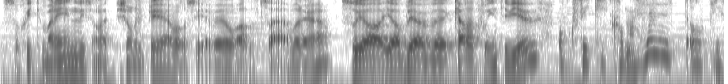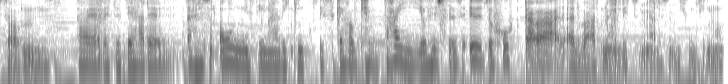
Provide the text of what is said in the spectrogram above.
så skickar man in liksom ett personligt brev och CV och allt så här vad det är. Så jag, jag blev blev kallad på intervju. Och fick komma hit och liksom Ja, jag vet att jag hade, jag hade sån ångest innan. Vilken, ska jag ha kavaj och hur ska det se ut och skjorta? Och det var allt möjligt som jag liksom gick omkring och,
